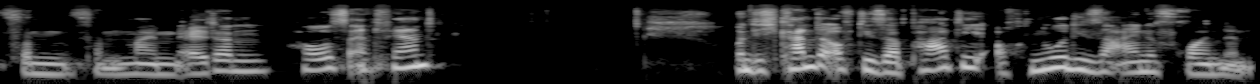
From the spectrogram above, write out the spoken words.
von, von meinem Elternhaus entfernt. Und ich kannte auf dieser Party auch nur diese eine Freundin.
